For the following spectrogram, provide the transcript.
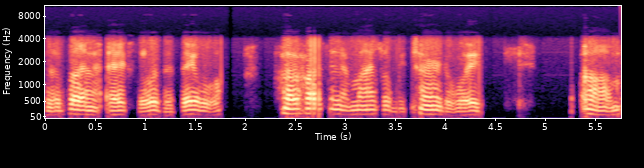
the violent acts, Lord, that they will, their hearts and their minds will be turned away um,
